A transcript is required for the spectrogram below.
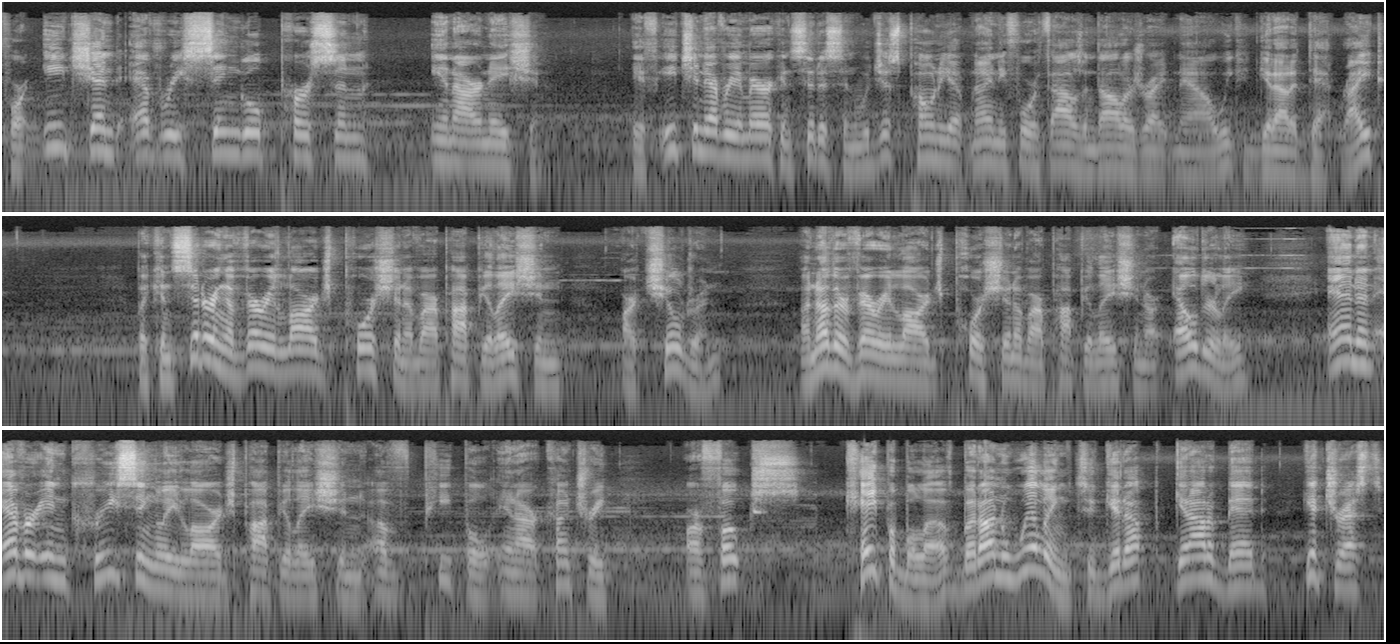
for each and every single person in our nation. If each and every American citizen would just pony up $94,000 right now, we could get out of debt, right? But considering a very large portion of our population are children, Another very large portion of our population are elderly, and an ever increasingly large population of people in our country are folks capable of but unwilling to get up, get out of bed, get dressed,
